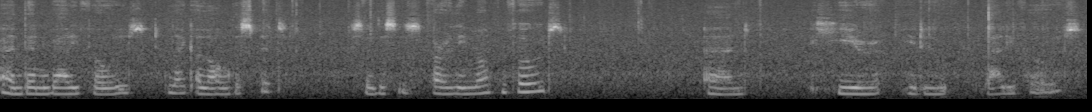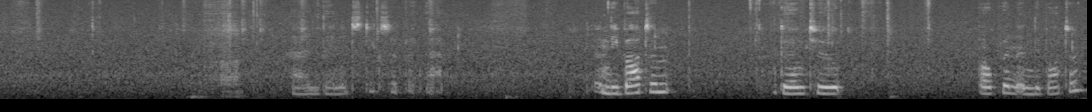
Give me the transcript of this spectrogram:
and then valley folds like along the spit. So this is are the mountain folds and here you do valley folds and then it sticks up like that. And the bottom I'm going to open in the bottom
